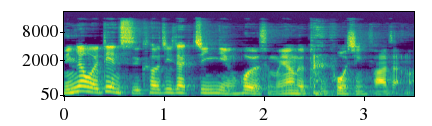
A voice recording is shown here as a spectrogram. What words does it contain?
您认为电池科技在今年会有什么样的突破性发展吗？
